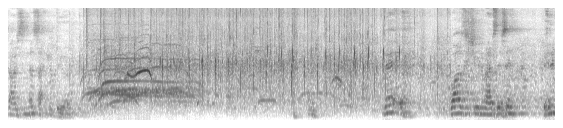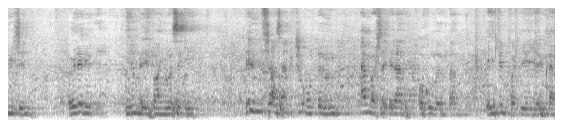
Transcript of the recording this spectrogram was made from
karşısında saygı duyuyorum. Ve Boğaziçi Üniversitesi benim için öyle bir ilim ve irfan yuvası ki benim şahsen bütün umutlarımın en başta gelen okullarından, eğitim fakirlerinden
